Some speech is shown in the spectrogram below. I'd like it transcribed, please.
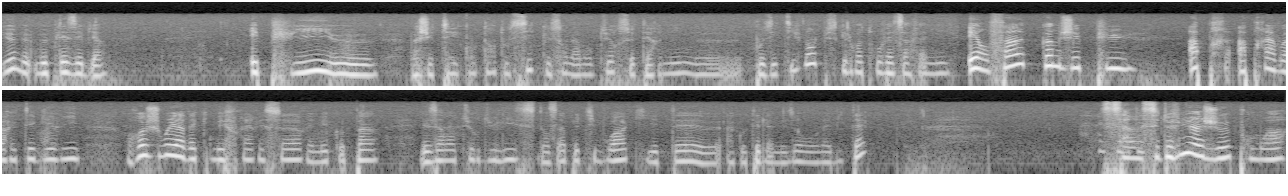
dieux, me, plaisait bien. Et puis, euh, bah, j'étais contente aussi que son aventure se termine euh, positivement, puisqu'il retrouvait sa famille. Et enfin, comme j'ai pu, après, après avoir été guérie, rejouer avec mes frères et sœurs et mes copains les aventures d'Ulysse dans un petit bois qui était euh, à côté de la maison où on habitait. Ça, c'est devenu un jeu pour moi,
